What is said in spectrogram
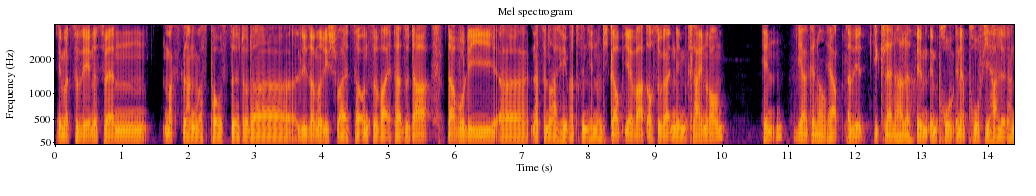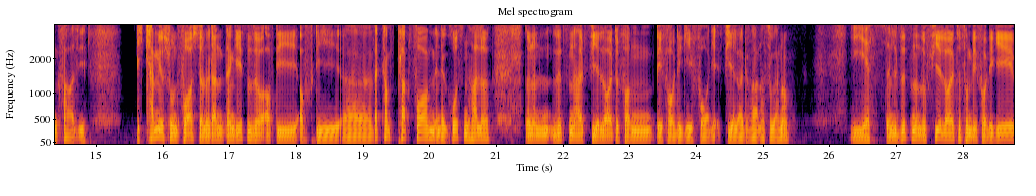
immer zu sehen ist, wenn Max Lang was postet oder Lisa Marie Schweizer und so weiter. Also da, da wo die äh, Nationalheber trainieren. Und ich glaube, ihr wart auch sogar in dem kleinen Raum hinten. ja, genau. Ja, also Die kleine Halle. im, im Pro, in der Profihalle dann quasi. Ich kann mir schon vorstellen, und dann, dann gehst du so auf die, auf die äh, Wettkampfplattform in der großen Halle und dann sitzen halt vier Leute vom BVDG vor dir. Vier Leute waren das sogar, ne? Yes. Dann sitzen dann so vier Leute vom BVDG,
